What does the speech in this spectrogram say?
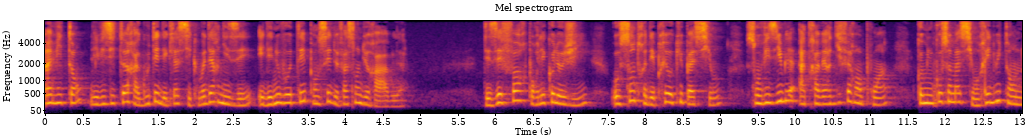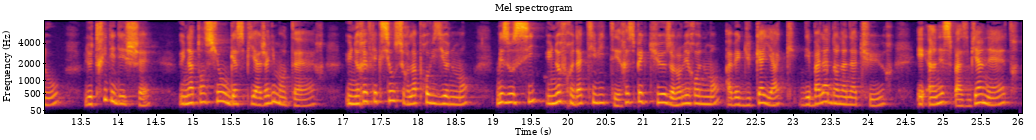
invitant les visiteurs à goûter des classiques modernisés et des nouveautés pensées de façon durable. Des efforts pour l'écologie, au centre des préoccupations, sont visibles à travers différents points, comme une consommation réduite en eau, le tri des déchets, une attention au gaspillage alimentaire, une réflexion sur l'approvisionnement, mais aussi une offre d'activités respectueuses de l'environnement avec du kayak, des balades dans la nature et un espace bien-être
